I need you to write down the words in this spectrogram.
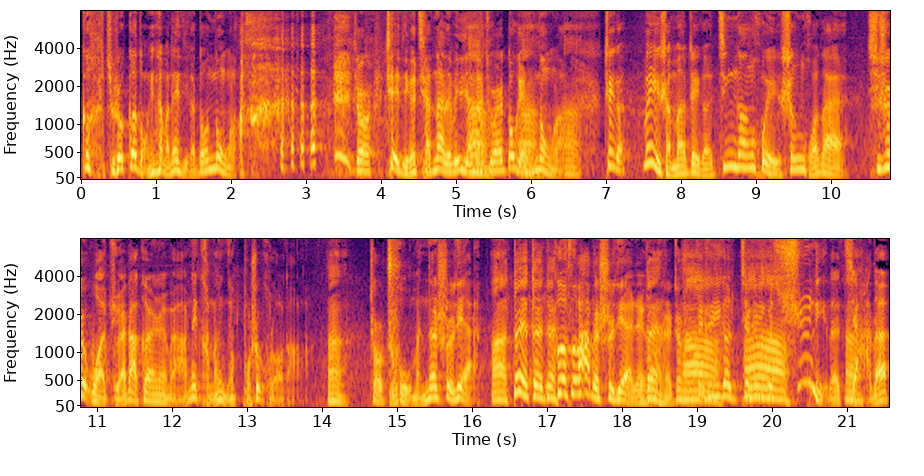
哥 据说哥总应该把那几个都弄了，就是这几个潜在的危险，居然都给弄了。这个为什么这个金刚会生活在？其实我觉得，个人认为啊，那可能已经不是骷髅岛了，嗯就是楚门的世界、啊，对对对，哥斯拉的世界，这可能是，就是啊这是一个这是一个啊虚拟的、假的，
